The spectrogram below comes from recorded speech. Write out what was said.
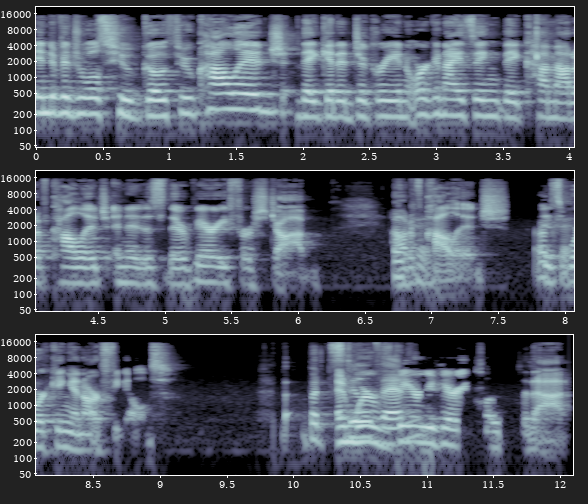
individuals who go through college, they get a degree in organizing, they come out of college, and it is their very first job out okay. of college is working in our field. But, but and we're then, very very close to that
